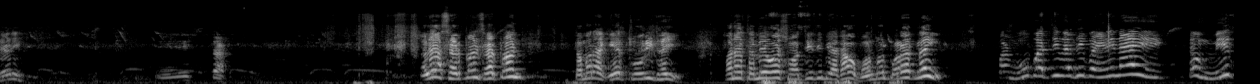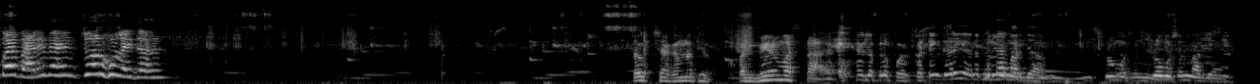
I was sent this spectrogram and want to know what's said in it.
રેડી એ સ્ટાર્ટ અરે સરપંચ સરપંચ તમારા ઘેર ચોરી થઈ. અને તમે હવે શાંતિથી બેઠા હો ફોન ભણ પડે નહીં? પણ હું પચીસ વર્ષથી પહેરી નહીં તો મી કોઈ ભારી નહીં ચોર હું લઈ જશે ચૌદ સેકન્ડ નથી પણ ભીડ મસ્ત આવે. એટલે પેલો કટિંગ કરી અને પેલું મારી દેવાનું. સ્લો મોશન સ્લો મોશન મારી દેવાનું.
